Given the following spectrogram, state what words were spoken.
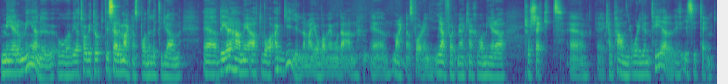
mer och mer nu. Och vi har tagit upp det i Sälj marknadspodden lite grann. Eh, det är det här med att vara agil när man jobbar med modern eh, marknadsföring jämfört med att kanske vara mera projekt, eh, kampanjorienterad i, sitt tänk.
